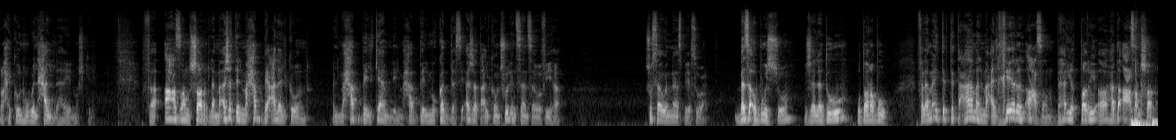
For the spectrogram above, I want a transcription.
راح يكون هو الحل لهي المشكلة. فأعظم شر لما أجت المحبة على الكون المحبة الكاملة المحبة المقدسة أجت على الكون شو الإنسان سوى فيها؟ شو سوى الناس بيسوع؟ بزقوا بوجهه جلدوه وضربوه. فلما انت بتتعامل مع الخير الأعظم بهي الطريقة هذا أعظم شر.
